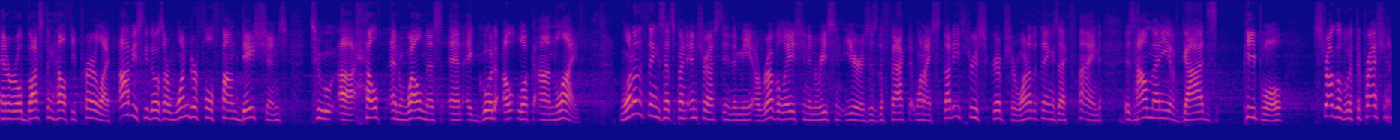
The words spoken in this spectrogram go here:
and a robust and healthy prayer life, obviously, those are wonderful foundations to uh, health and wellness and a good outlook on life. One of the things that's been interesting to me, a revelation in recent years, is the fact that when I study through Scripture, one of the things I find is how many of God's people struggled with depression.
